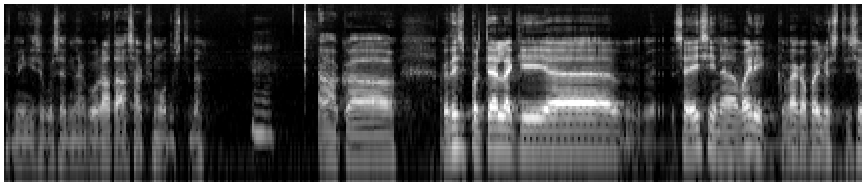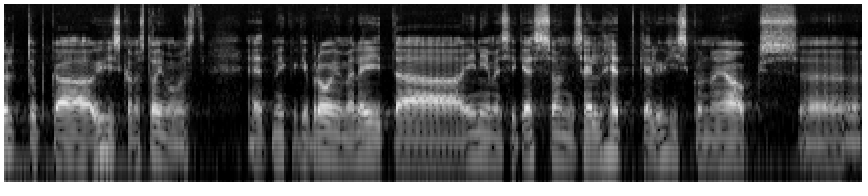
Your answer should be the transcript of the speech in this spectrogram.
et mingisugused nagu rada saaks moodustada mm. -hmm. aga, aga teiselt poolt jällegi äh, see esineja valik väga paljusti sõltub ka ühiskonnas toimuvast. et me ikkagi proovime leida inimesi, kes on sel hetkel ühiskonna jaoks äh,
